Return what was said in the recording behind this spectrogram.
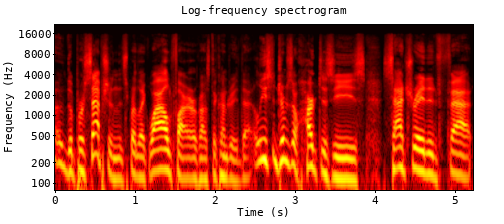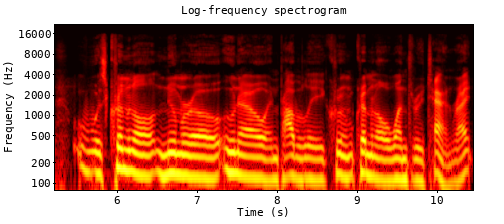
the perception that spread like wildfire across the country that at least in terms of heart disease, saturated fat was criminal numero uno and probably cr- criminal one through ten, right?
